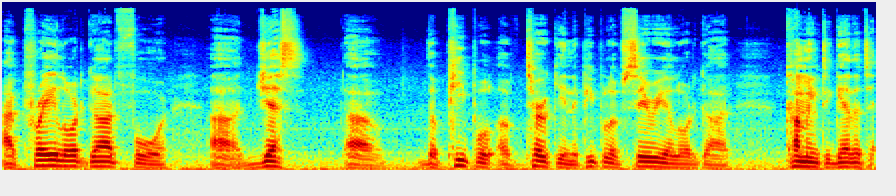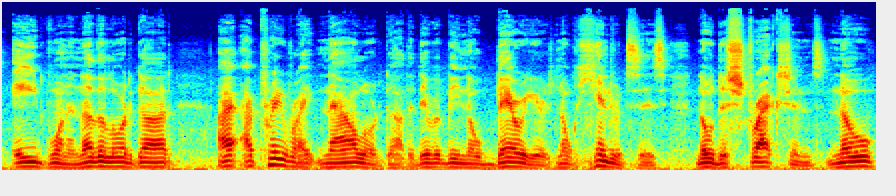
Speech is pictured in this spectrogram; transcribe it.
I pray, Lord God, for uh, just uh, the people of Turkey and the people of Syria, Lord God, coming together to aid one another, Lord God. I, I pray right now, Lord God, that there would be no barriers, no hindrances, no distractions, no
